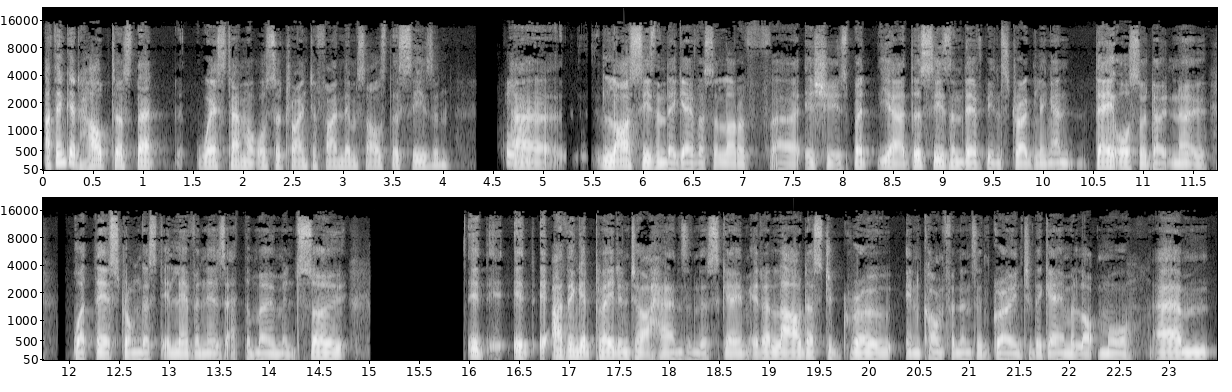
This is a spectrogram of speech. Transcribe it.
I think it helped us that West Ham are also trying to find themselves this season. Yeah. Uh, last season they gave us a lot of uh, issues, but yeah, this season they've been struggling, and they also don't know what their strongest eleven is at the moment. So it, it, it, I think it played into our hands in this game. It allowed us to grow in confidence and grow into the game a lot more. Um,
